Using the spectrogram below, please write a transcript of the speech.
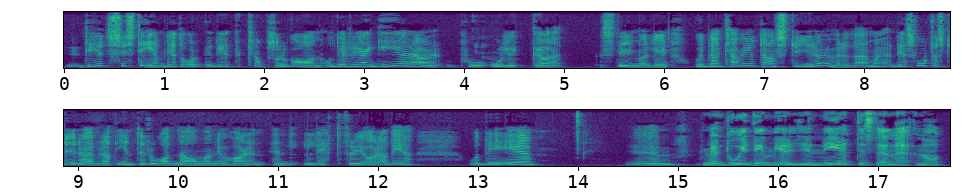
det är ett system, det är ett, det är ett kroppsorgan och det reagerar på olika stimuli och ibland kan vi ju inte alls styra över det där. Det är svårt att styra över att inte rodna om man nu har en, en lätt för att göra det. Och det är Ehm, Men då är det mer genetiskt än eh, något,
